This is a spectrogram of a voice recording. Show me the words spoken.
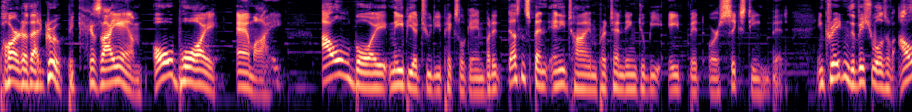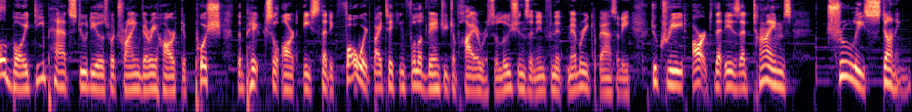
part of that group, because I am. Oh boy, am I. Owlboy may be a 2D pixel game, but it doesn't spend any time pretending to be 8 bit or 16 bit. In creating the visuals of Owlboy, D-Pad Studios were trying very hard to push the pixel art aesthetic forward by taking full advantage of higher resolutions and infinite memory capacity to create art that is at times truly stunning.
